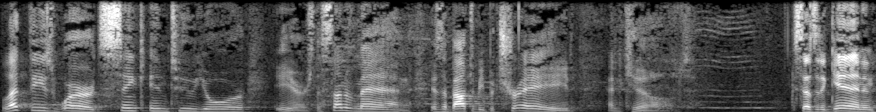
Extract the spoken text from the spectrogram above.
Let these words sink into your ears. The Son of Man is about to be betrayed and killed. He says it again in,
